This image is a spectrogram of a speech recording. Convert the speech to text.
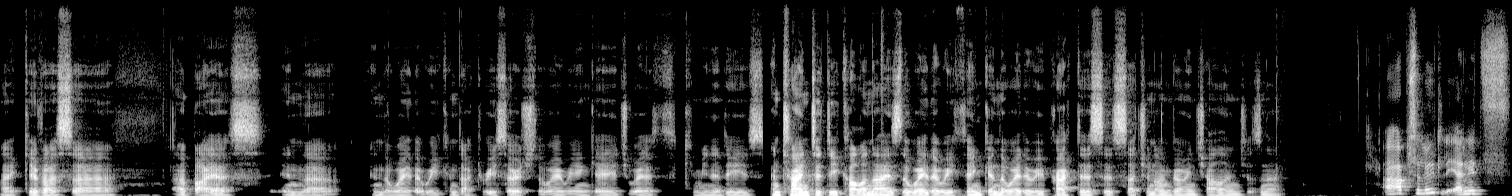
like give us a, a bias in the in the way that we conduct research, the way we engage with communities, and trying to decolonize the way that we think and the way that we practice is such an ongoing challenge, isn't it? Absolutely, and it's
